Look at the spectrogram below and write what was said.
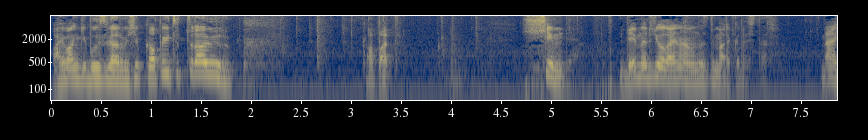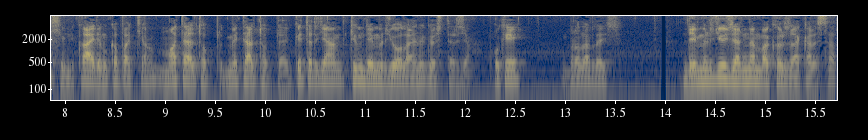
Hayvan gibi hız vermişim. Kapıyı tutturamıyorum. Kapat. Şimdi demirci olayını anladınız değil mi arkadaşlar? Ben şimdi kaydımı kapatacağım. Metal toplu metal toplayıp getireceğim. Tüm demirci olayını göstereceğim. Okey. Buralardayız. Demirci üzerinden bakıyoruz arkadaşlar.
